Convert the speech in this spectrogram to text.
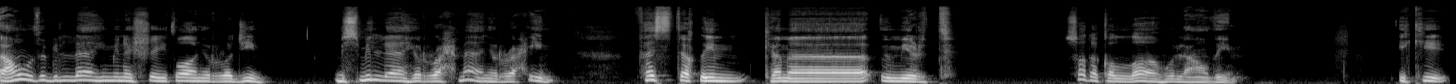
Euzu billahi mineşşeytanirracim. Bismillahirrahmanirrahim. Festakim kema ümirt. Sadakallahul azim. İki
